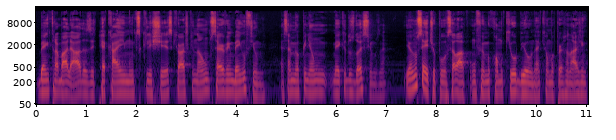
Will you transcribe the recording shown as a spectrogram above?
bem trabalhadas e recaem em muitos clichês que eu acho que não servem bem o filme. Essa é a minha opinião meio que dos dois filmes, né? E eu não sei, tipo, sei lá, um filme como Kill Bill, né, que é uma personagem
